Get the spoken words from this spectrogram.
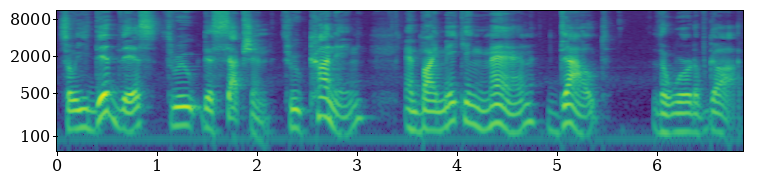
So he did this through deception, through cunning, and by making man doubt the word of God.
